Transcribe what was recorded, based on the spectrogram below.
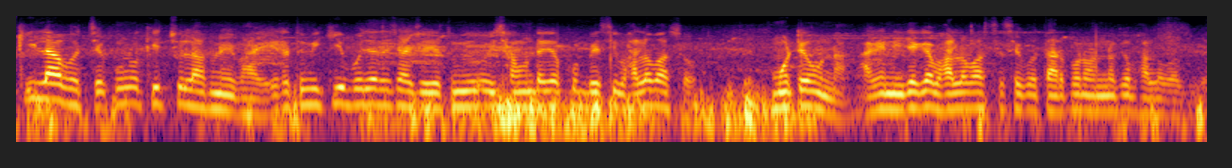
কী লাভ হচ্ছে? কোনো কিচ্ছু লাভ নেই ভাই। এটা তুমি কি বোঝাতে চাইছো যে তুমি ওই সাউন্ডটাকে খুব বেশি ভালোবাসো? মোটেও না। আগে নিজেকে ভালোবাসতে শেখো, তারপর অন্যকে ভালোবাসবে।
